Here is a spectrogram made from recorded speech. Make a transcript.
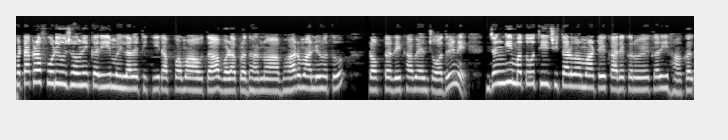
ફટાકડા ફોડી ઉજવણી કરી. મહિલાને ટિકિટ આપવામાં આવતા વડાપ્રધાનનો આભાર માન્યો હતો. ડોક્ટર રેખાબેન ચૌધરીને જંગી મતોથી જીતાડવા માટે કાર્યકરોએ કરી હાકલ.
